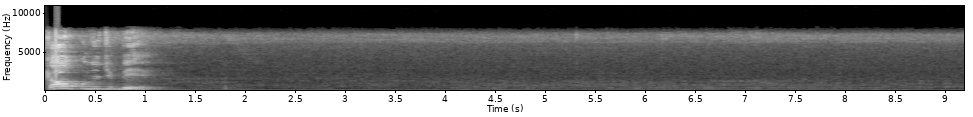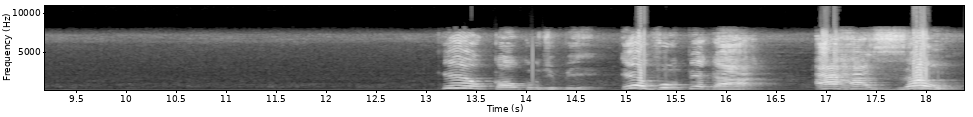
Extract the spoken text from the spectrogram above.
Cálculo de B. Quem é o cálculo de B? Eu vou pegar a razão,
